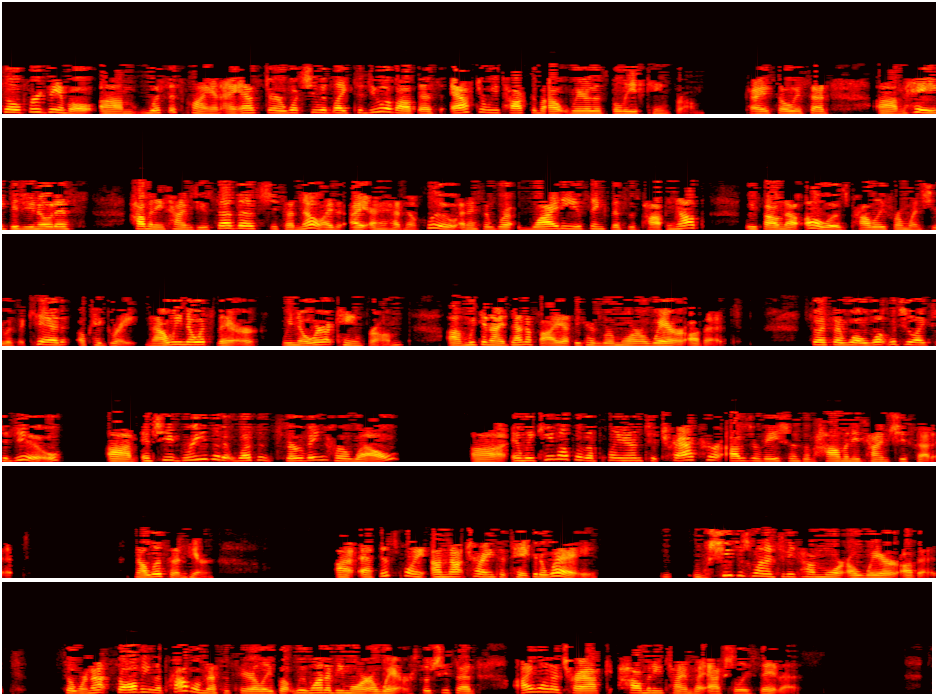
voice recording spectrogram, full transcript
So for example, um, with this client, I asked her what she would like to do about this after we talked about where this belief came from. Okay, so we said, um, hey, did you notice how many times you said this? She said, no, I, I, I had no clue. And I said, why do you think this is popping up? We found out, oh, it was probably from when she was a kid. Okay, great. Now we know it's there. We know where it came from. Um, we can identify it because we're more aware of it. So I said, well, what would you like to do? Um, and she agreed that it wasn't serving her well. Uh, and we came up with a plan to track her observations of how many times she said it. Now listen here uh, at this point, I'm not trying to take it away. She just wanted to become more aware of it. So we're not solving the problem necessarily, but we want to be more aware. So she said, I want to track how many times I actually say this.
